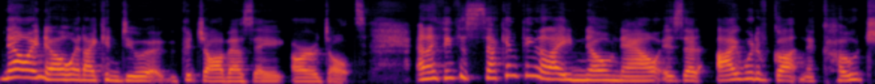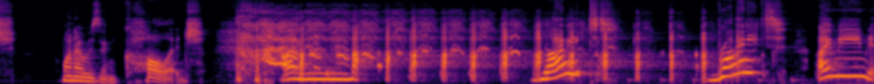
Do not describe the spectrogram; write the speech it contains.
Now I know, and I can do a good job as they are adults. And I think the second thing that I know now is that I would have gotten a coach when I was in college. I mean right? right? I mean,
